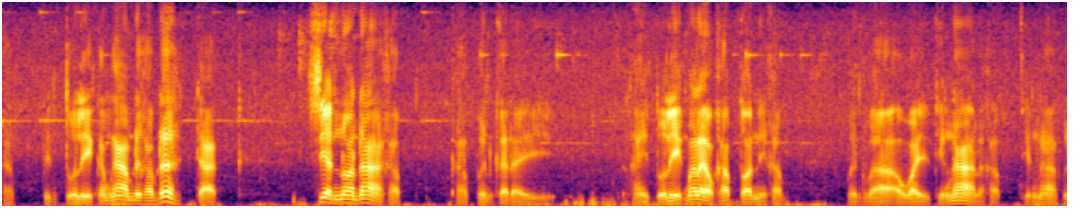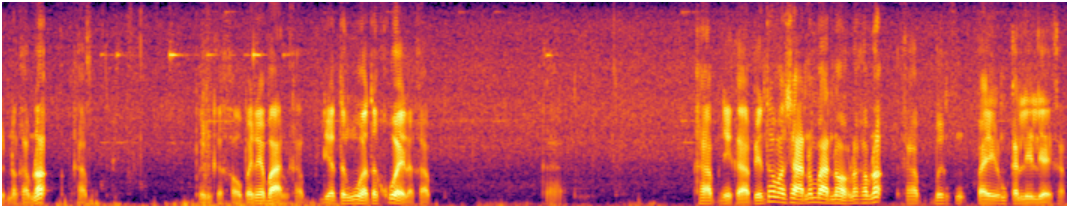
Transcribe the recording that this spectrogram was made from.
ครับ เป็นตัวเลขงามๆเด้อครับ เด้อจากเซียนนอนหน้าครับ ครับเพิ่นก็ได้ให้ตัวเลขมาแล้วครับ ตอนนี้ครับ เพิ่นว่าเอาไว้เทียงหน้าล่ะครับเทียงหน้าเพิ่นนะครับเนาะครับ เพิ่นก็เขาไปในบ้านครับเลี้ยงตะงัวตะคุ้ยล่ะครับครับครับนี่ก็เป็นธรรมชาติน้ำบ้านนอกนะครับเนาะครับเบิ่งไปกันเรื่อยๆครับ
